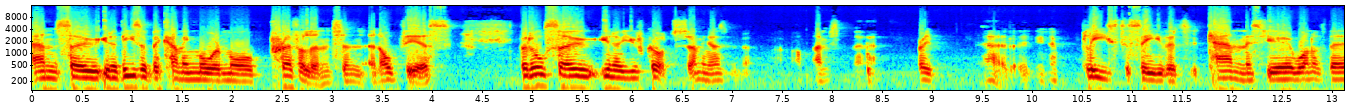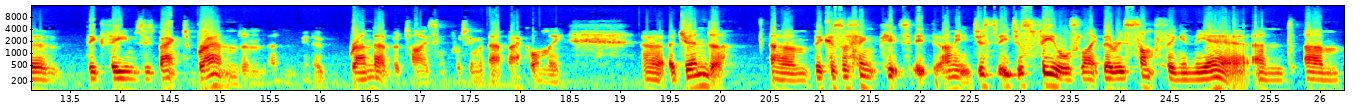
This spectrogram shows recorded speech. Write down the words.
And so you know these are becoming more and more prevalent and, and obvious, but also you know you've got. I mean, I'm very uh, you know pleased to see that Cannes this year one of their big themes is back to brand and, and you know brand advertising, putting that back on the uh, agenda. Um, because I think it's, it, I mean, it just it just feels like there is something in the air, and um,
